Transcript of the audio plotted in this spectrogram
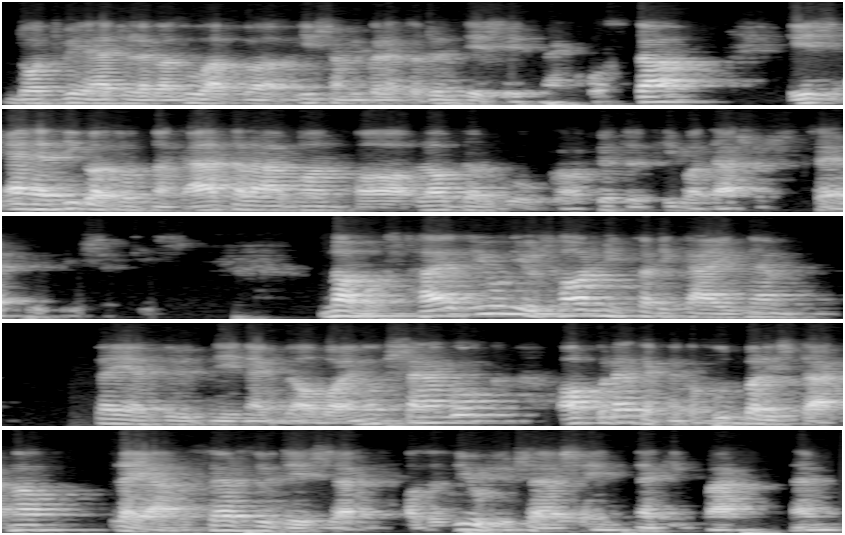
igazodott vélhetőleg az UEFA is, amikor ezt a döntését meghozta, és ehhez igazodnak általában a labdarúgókkal kötött hivatásos szerződések is. Na most, ha ez június 30-áig nem fejeződnének be a bajnokságok, akkor ezeknek a futbalistáknak lejár a szerződése, azaz július 1-én nekik már nem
